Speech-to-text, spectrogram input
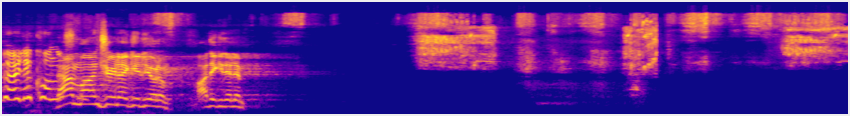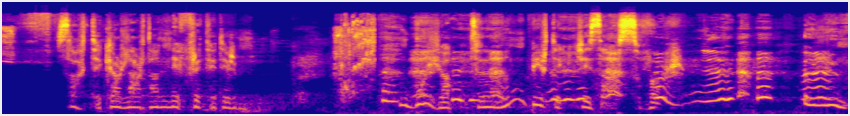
Böyle konuş. Ben Mancu ile gidiyorum. Hadi gidelim. Sahtekarlardan nefret ederim. Bu yaptığının bir tek cezası var. Ölüm.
